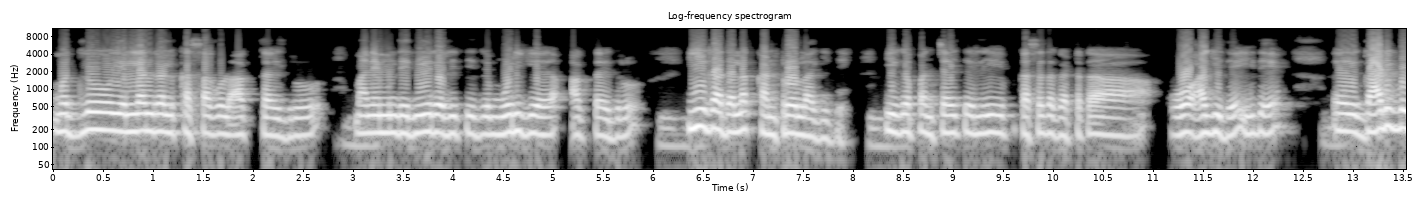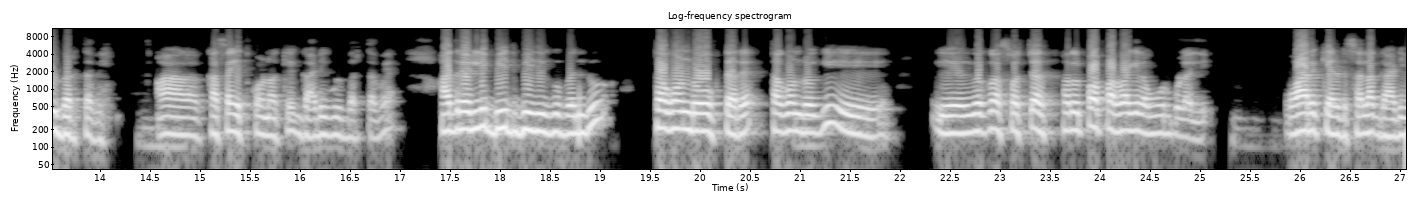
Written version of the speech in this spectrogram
ಮೊದ್ಲು ಎಲ್ಲಂದ್ರಲ್ಲಿ ಕಸಗಳು ಹಾಕ್ತಾ ಇದ್ರು. ಮನೆ ಮುಂದೆ ನೀರು ಹರಿತಿದ್ರೆ ಮೋರಿಗೆ ಆಗ್ತಾ ಇದ್ರು. ಈಗ ಅದೆಲ್ಲ ಕಂಟ್ರೋಲ್ ಆಗಿದೆ. ಈಗ ಪಂಚಾಯತಿಯಲ್ಲಿ ಕಸದ ಘಟಕ ಓ ಆಗಿದೆ ಇದೆ. ಗಾಡಿಗಳು ಬರ್ತವೆ. ಆ ಕಸ ಎತ್ಕೊಳಕ್ಕೆ ಗಾಡಿಗಳು ಬರ್ತವೆ. ಅದರಲ್ಲಿ ಬೀದಿ ಬೀದಿಗೂ ಬಂದು ತಗೊಂಡು ಹೋಗ್ತಾರೆ. ತಗೊಂಡೋಗಿ ಇವಾಗ ಸ್ವಚ್ಛ ಸ್ವಲ್ಪ ಪರವಾಗಿಲ್ಲ ಊರುಗಳಲ್ಲಿ. ವಾರಕ್ಕೆ ಎರಡು ಸಲ ಗಾಡಿ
